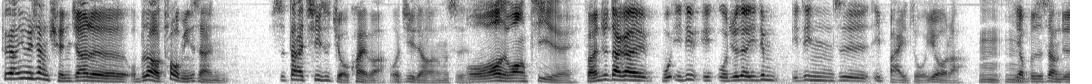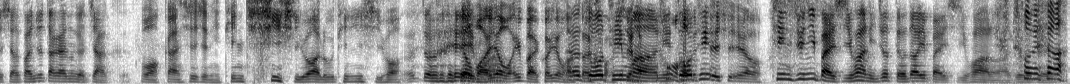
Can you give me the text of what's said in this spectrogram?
对啊，因为像全家的，我不知道透明伞。是大概七十九块吧，我记得好像是，我有点忘记了。反正就大概不一定，一我觉得一定一定是一百左右啦。嗯，嗯，要不是上就是下，反正就大概那个价格。哇，干，谢谢你听一席话如听一席话。对，要嘛要嘛一百块，要嘛多听嘛，你多听，谢谢哦。听君一百席话，你就得到一百席话了嘛，对不对？对啊，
